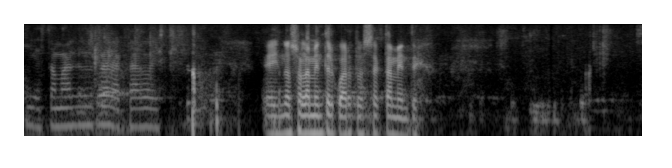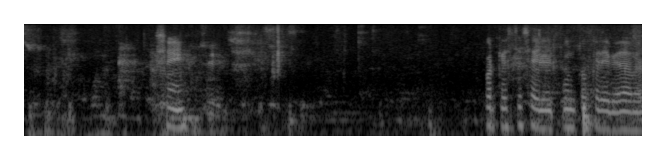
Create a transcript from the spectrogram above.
Y está mal redactado este. Eh, no solamente el cuarto, exactamente. Sí. Porque este es el punto que debió de haber.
